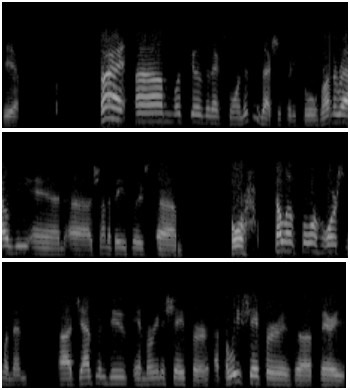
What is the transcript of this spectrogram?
Yeah. All right, um, let's go to the next one. This is actually pretty cool. Ronda Rousey and uh, Shayna Baszler's um, four fellow four horsewomen, uh, Jessamyn Duke and Marina Shafir. I believe Shafir is uh, married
